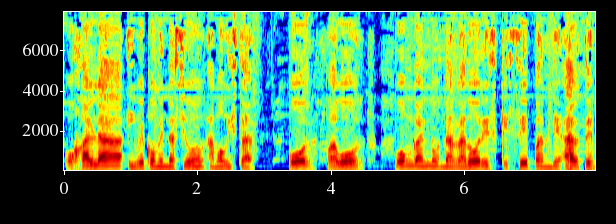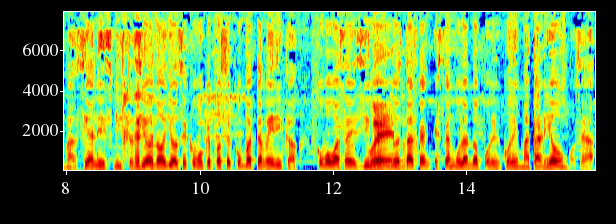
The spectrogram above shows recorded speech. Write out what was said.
ojalá y recomendación a Movistar, por favor, pónganos narradores que sepan de artes marciales mixtas. ¿Sí o no, yo sé como que pasó el combate América. ¿Cómo vas a decir? Lo estás estrangulando por el, por el mataleón. O sea,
